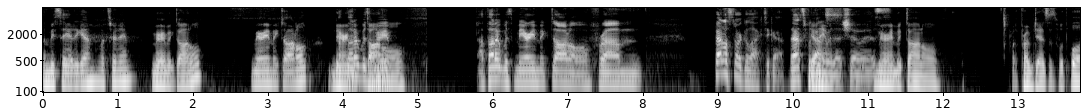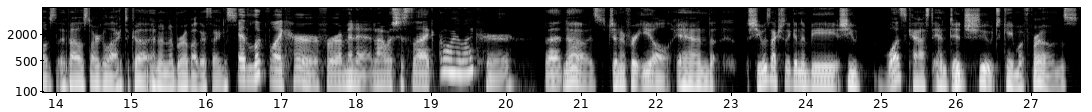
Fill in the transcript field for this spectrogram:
Let me say it again. What's her name? Mary McDonald? Mary McDonald. Mary I thought it was Mary- McDonald. I thought it was Mary McDonald from Battlestar Galactica. That's what the name of that show is. Mary McDonald from Dances with Wolves and Battlestar Galactica and a number of other things. it looked like her for a minute, and I was just like, "Oh, I like her," but No, it's Jennifer Ehle. And she was actually going to be, she was cast and did shoot Game of Thrones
